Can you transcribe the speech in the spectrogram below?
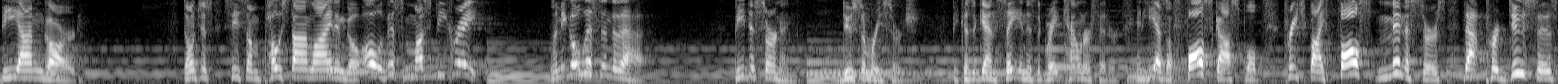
Be on guard. Don't just see some post online and go, oh, this must be great. Let me go listen to that. Be discerning do some research. Because again, Satan is the great counterfeiter, and he has a false gospel preached by false ministers that produces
